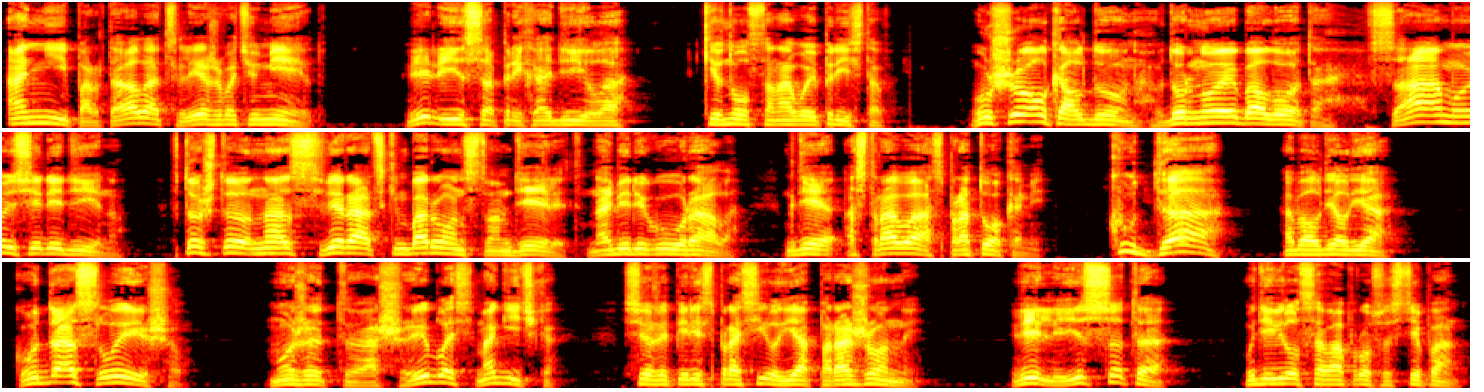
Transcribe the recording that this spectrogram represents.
Они порталы отслеживать умеют. «Велиса приходила», — кивнул становой пристав. «Ушел колдун в дурное болото, в самую середину, в то, что нас с Вератским баронством делит, на берегу Урала где острова с протоками. «Куда?» — обалдел я. «Куда слышал?» «Может, ошиблась магичка?» Все же переспросил я пораженный. «Велисса-то?» — удивился вопросу Степан.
